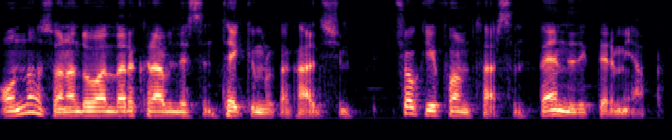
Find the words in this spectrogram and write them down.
Ondan sonra duvarları kırabilirsin tek yumrukla kardeşim. Çok iyi form tutarsın. Benim dediklerimi yap.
